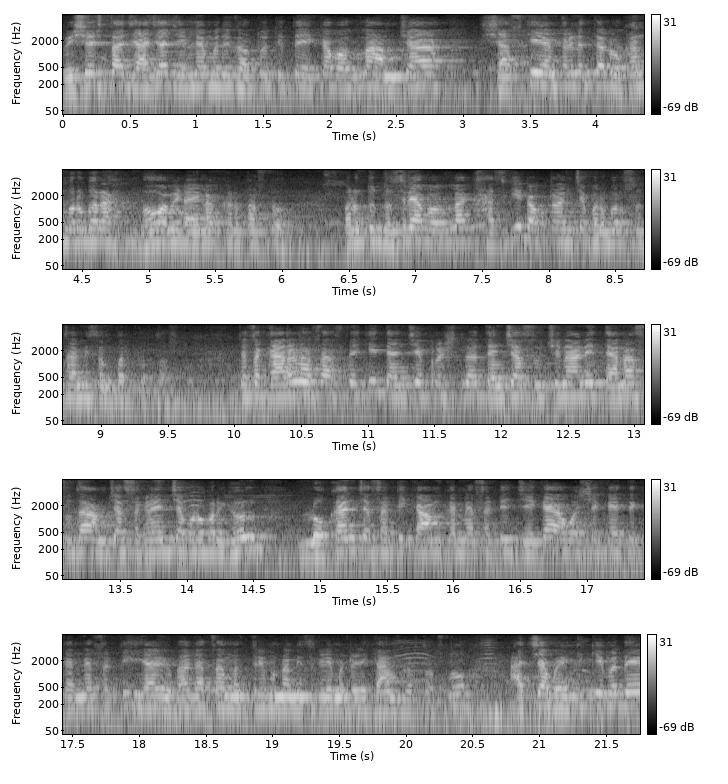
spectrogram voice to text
विशेषतः ज्या ज्या जिल्ह्यामध्ये जातो तिथे एका बाजूला आमच्या शासकीय यंत्रणेतल्या लोकांबरोबर भाऊ आम्ही डायलॉग करत असतो. परंतु दुसऱ्या बाजूला खाजगी डॉक्टरांच्या बरोबर सुद्धा आम्ही संपर्क करत असतो. त्याचं कारण असं असते की त्यांचे प्रश्न त्यांच्या सूचना आणि त्यांना सुद्धा आमच्या सगळ्यांच्या बरोबर घेऊन लोकांच्यासाठी काम करण्यासाठी जे काय आवश्यक आहे ते करण्यासाठी या विभागाचा मंत्री म्हणून आम्ही सगळी मंडळी काम करत असतो. आजच्या बैठकीमध्ये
